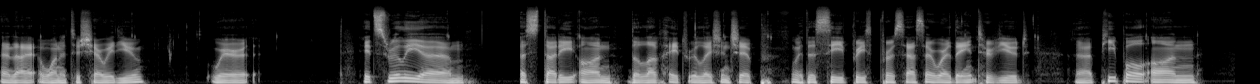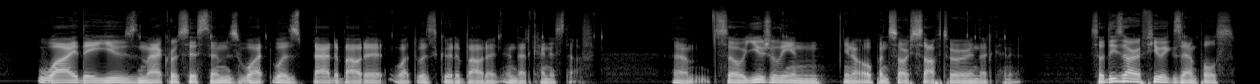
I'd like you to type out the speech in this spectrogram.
and I wanted to share with you, where it's really um, a study on the love-hate relationship with the C processor, where they interviewed uh, people on why they used macro systems, what was bad about it, what was good about it, and that kind of stuff. Um, so usually in you know open source software and that kind of. So these are a few examples.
